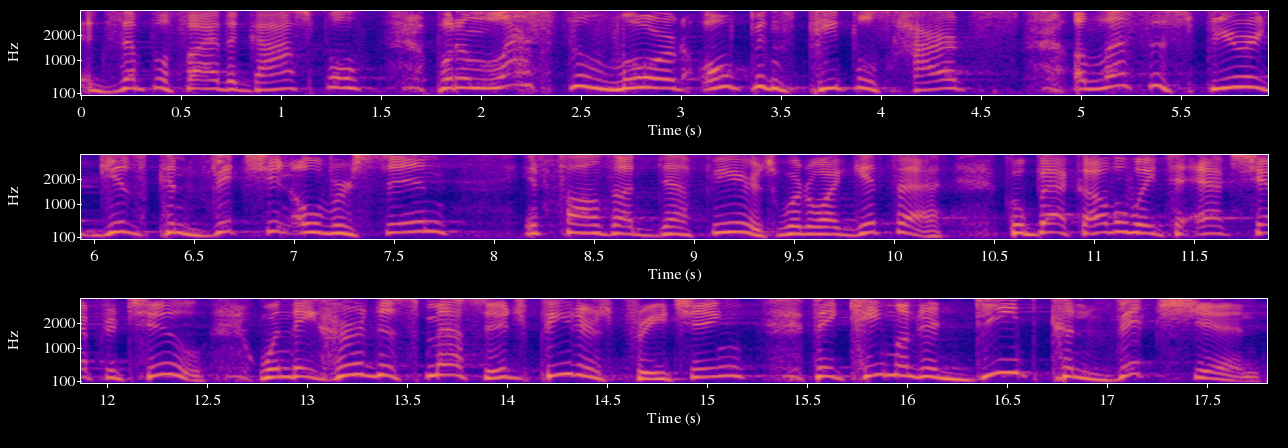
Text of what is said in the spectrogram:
exemplify the gospel. But unless the Lord opens people's hearts, unless the Spirit gives conviction over sin, it falls on deaf ears. Where do I get that? Go back all the way to Acts chapter 2. When they heard this message, Peter's preaching, they came under deep conviction,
